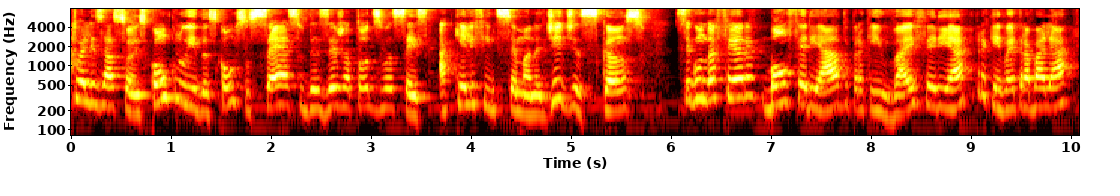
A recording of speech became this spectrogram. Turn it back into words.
Atualizações concluídas com sucesso. Desejo a todos vocês aquele fim de semana de descanso. Segunda-feira, bom feriado para quem vai feriar, para quem vai trabalhar,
